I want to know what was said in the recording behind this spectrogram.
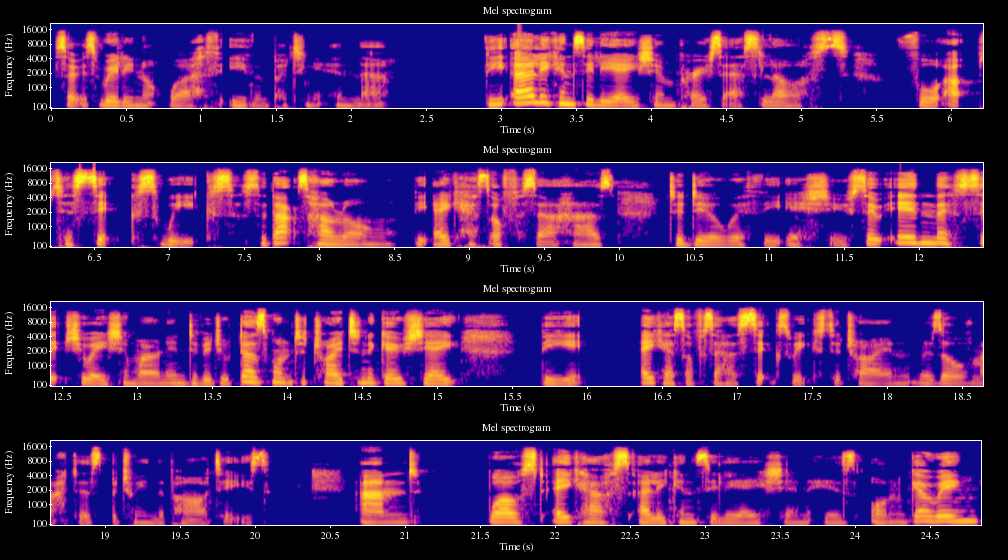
So it's really not worth even putting it in there. The early conciliation process lasts for up to six weeks. So that's how long the ACAS officer has to deal with the issue. So in this situation where an individual does want to try to negotiate, the ACAS officer has six weeks to try and resolve matters between the parties. And whilst ACAS early conciliation is ongoing,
